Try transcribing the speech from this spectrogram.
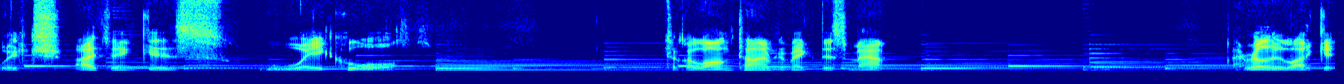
Which I think is way cool. Took a long time to make this map. I really like it.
